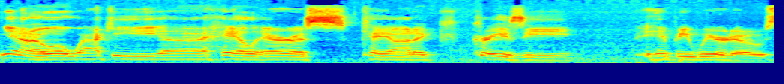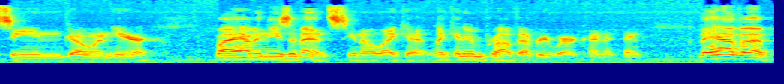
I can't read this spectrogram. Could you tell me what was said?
you know, a wacky uh, Hail Eris, chaotic, crazy, hippie weirdo scene going here by having these events. You know, like a like an improv everywhere kind of thing. They have a.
